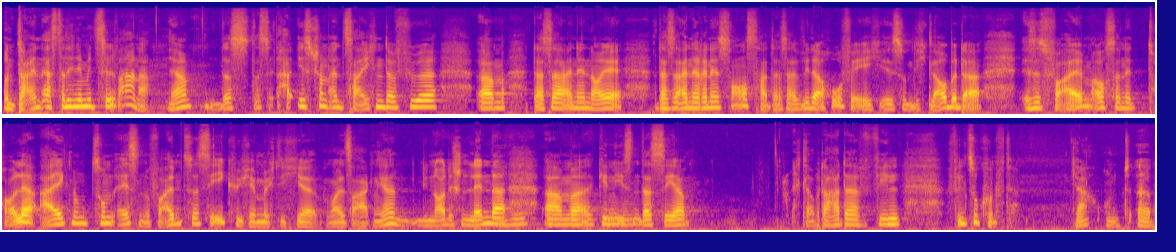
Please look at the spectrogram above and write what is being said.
und da in erster Linie mit Silvana. Ja, das, das ist schon ein Zeichen dafür, ähm, dass er eine neue, dass er eine Renaissance hat, dass er wieder hochfähig ist. Und ich glaube, da ist es vor allem auch so eine tolle Eignung zum Essen, vor allem zur Seeküche, möchte ich hier mal sagen. Ja, die nordischen Länder mhm. ähm, genießen mhm. das sehr. Ich glaube, da hat er viel, viel Zukunft. Ja, und ähm,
